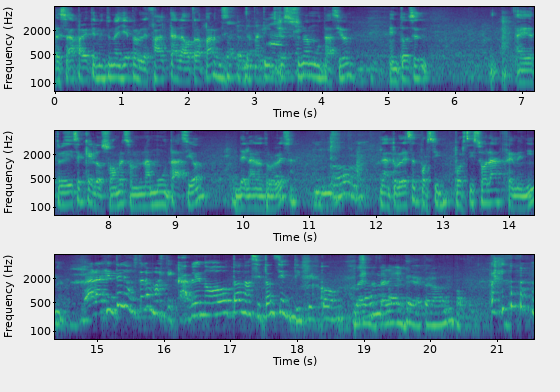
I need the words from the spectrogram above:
es aparentemente una Y, pero le falta la otra parte. Exactamente. La patita. Entonces es una mutación. Entonces, eh, la teoría dice que los hombres son una mutación de la naturaleza. La naturaleza es por sí, por sí sola femenina. A la gente le gusta lo masticable, no tan así tan científico. Bueno, está bien. Parte, Pero no importa.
